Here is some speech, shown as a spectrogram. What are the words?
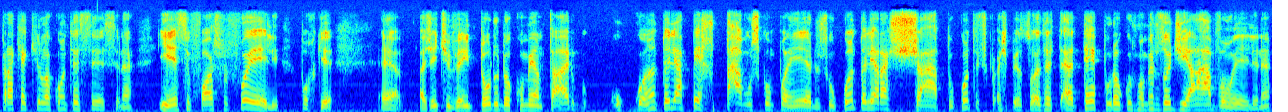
para que aquilo acontecesse, né? E esse fósforo foi ele, porque é, a gente vê em todo o documentário o quanto ele apertava os companheiros, o quanto ele era chato, o quanto as pessoas até, por alguns momentos odiavam ele, né?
